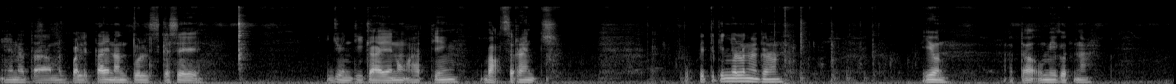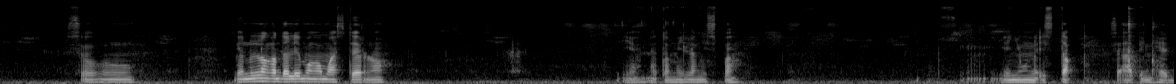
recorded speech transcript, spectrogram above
Ayan at uh, magpalit tayo ng tools kasi medyo hindi kaya ng ating box wrench. Pitikin nyo lang na ganun. Yun. At uh, umikot na. So ganun lang kadali mga master no? Yan at may langis pa yan yung na-stuck sa ating head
